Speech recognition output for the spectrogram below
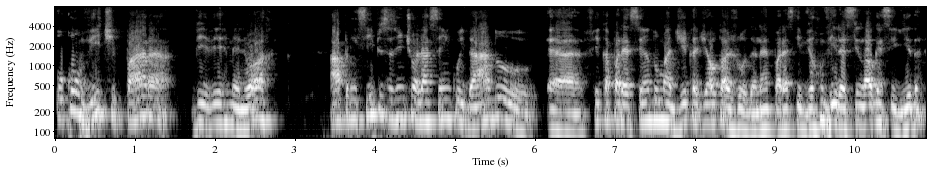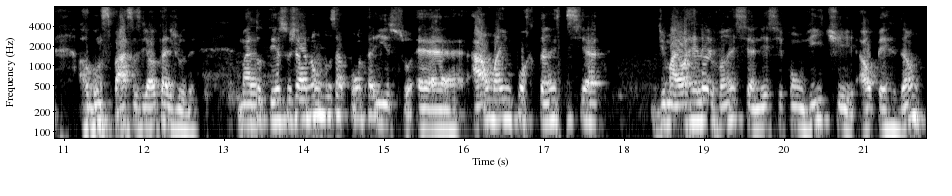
o convite para viver melhor a princípio, se a gente olhar sem cuidado, é, fica parecendo uma dica de autoajuda, né? Parece que vão vir assim logo em seguida alguns passos de autoajuda. Mas o texto já não nos aponta isso. É, há uma importância de maior relevância nesse convite ao perdão.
